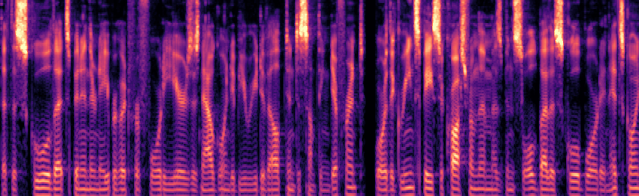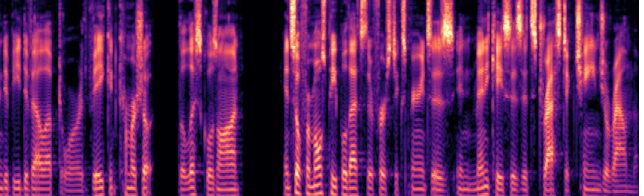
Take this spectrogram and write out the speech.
that the school that's been in their neighborhood for 40 years is now going to be redeveloped into something different, or the green space across from them has been sold by the school board and it's going to be developed, or vacant commercial. The list goes on. And so for most people, that's their first experiences. In many cases, it's drastic change around them.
